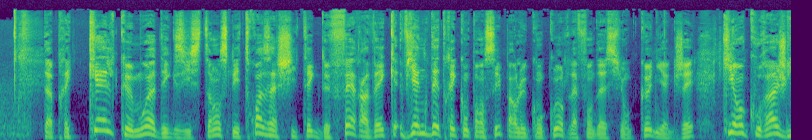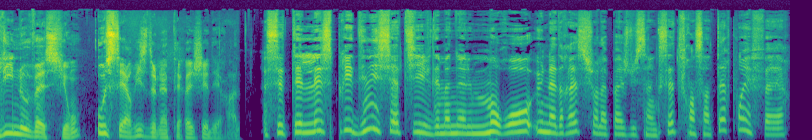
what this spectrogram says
Après quelques mois d'existence, les trois architectes de Faire avec viennent d'être récompensés par le concours de la Fondation Cognac-Jet qui encourage l'innovation au service de l'intérêt général. C'était l'esprit d'initiative d'Emmanuel Moreau, une adresse sur la page du 5-7 franceinter.fr.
